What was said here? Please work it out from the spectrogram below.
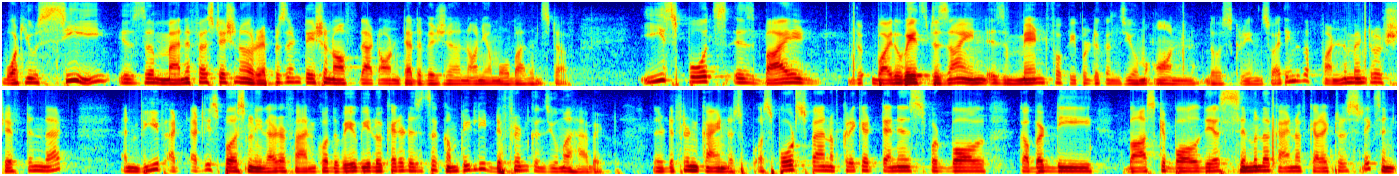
what you see is a manifestation or representation of that on television, on your mobile and stuff. Esports is by the, by the way it's designed is meant for people to consume on those screens. So I think there's a fundamental shift in that. And we've, at, at least personally, at our FanCode, the way we look at it is it's a completely different consumer habit. They're different kind. A, sp- a sports fan of cricket, tennis, football, kabaddi, basketball, they are similar kind of characteristics. An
